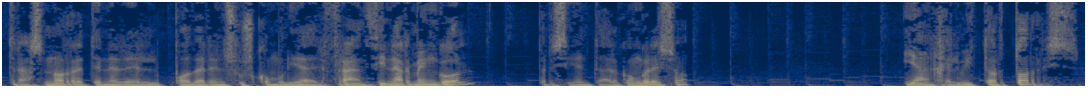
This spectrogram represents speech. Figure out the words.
tras no retener el poder en sus comunidades. Francina Armengol, presidenta del Congreso, y Ángel Víctor Torres,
